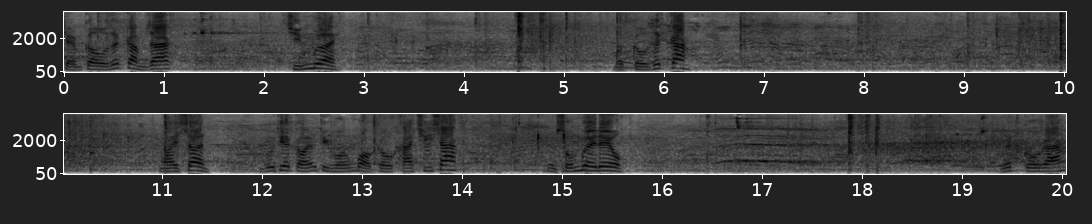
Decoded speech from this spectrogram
Chém cầu rất cảm giác. 90 Bật cầu rất căng. Ngoài sân, Vũ Thiết có những tình huống bỏ cầu khá chính xác. Điểm số 10 đều. Rất cố gắng.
